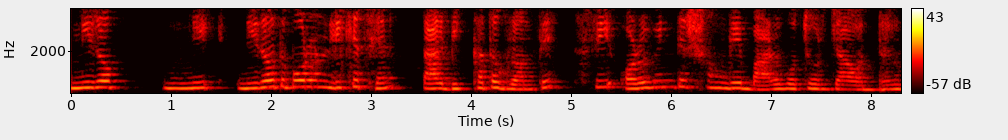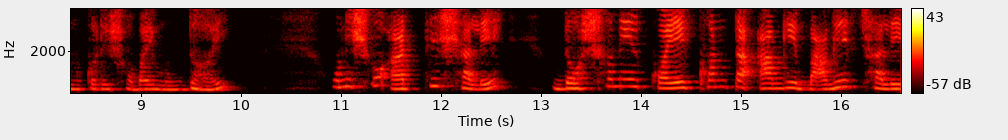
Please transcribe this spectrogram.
নীরব নীরদবরণ লিখেছেন তার বিখ্যাত গ্রন্থে শ্রী অরবিন্দের সঙ্গে বারো বছর যা অধ্যয়ন করে সবাই মুগ্ধ হয়। উনিশশো আটত্রিশ সালে দর্শনের কয়েক ঘণ্টা আগে বাঘের ছালে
